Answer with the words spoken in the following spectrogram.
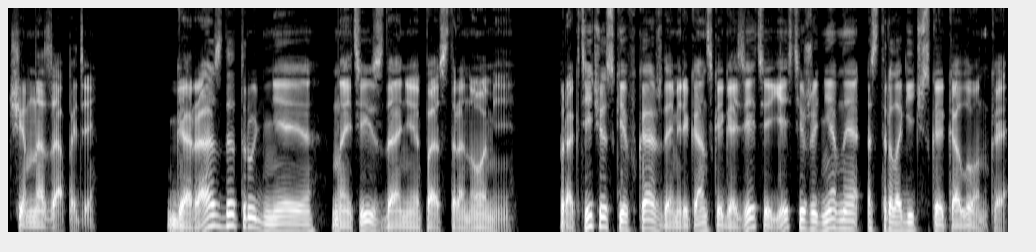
чем на Западе. Гораздо труднее найти издание по астрономии. Практически в каждой американской газете есть ежедневная астрологическая колонка,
